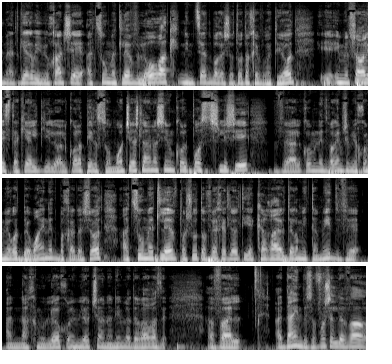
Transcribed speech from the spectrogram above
מאתגר במיוחד שהתשומת לב לא רק נמצאת ברשתות החברתיות, אם אפשר להסתכל כאילו על כל הפרסומות שיש לאנשים, כל פוסט שלישי, ועל כל מיני דברים שהם יכולים לראות בוויינט, בחדשות, התשומת לב פשוט הופכת להיות יקרה יותר מתמיד, ואנחנו לא יכולים להיות שאננים לדבר הזה. אבל עדיין, בסופו של דבר,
